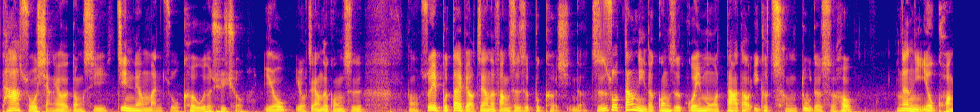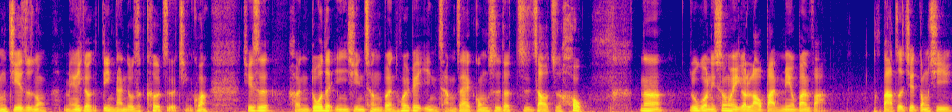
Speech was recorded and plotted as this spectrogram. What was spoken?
他所想要的东西，尽量满足客户的需求，有有这样的公司哦，所以不代表这样的方式是不可行的，只是说当你的公司规模大到一个程度的时候，那你又狂接这种每一个订单都是克制的情况，其实很多的隐形成本会被隐藏在公司的制造之后。那如果你身为一个老板，没有办法。把这些东西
